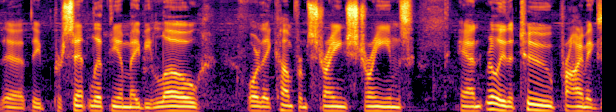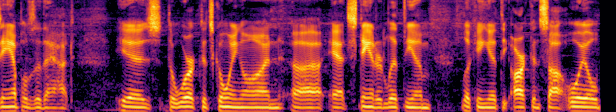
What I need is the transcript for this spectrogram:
The, the percent lithium may be low, or they come from strange streams. And really, the two prime examples of that is the work that's going on uh, at Standard Lithium, looking at the Arkansas oil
